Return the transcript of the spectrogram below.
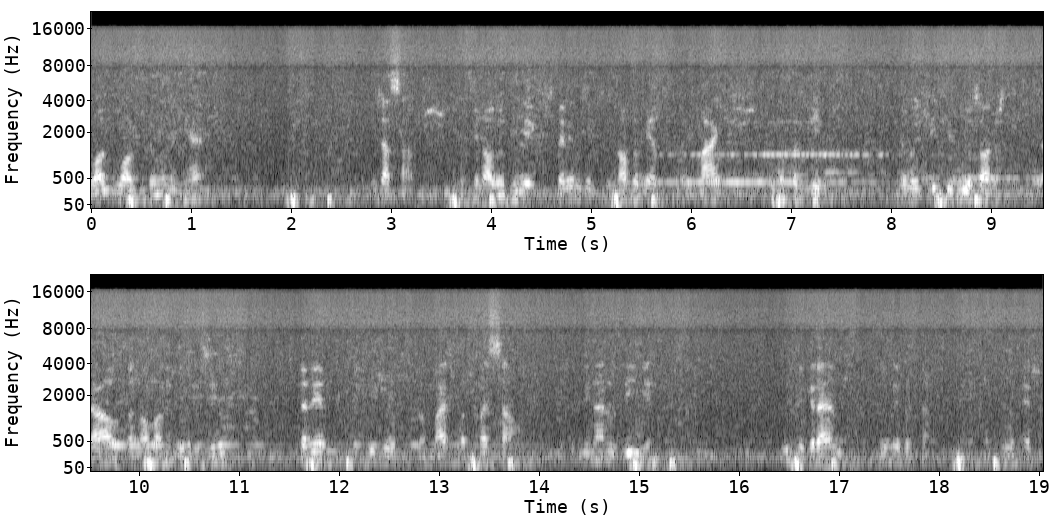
Logo Logo pela manhã e já sabes, no final do dia que estaremos aqui novamente para mais uma partida. Pelas 22 horas de Portugal, da nova hora do Brasil, estaremos aqui juntos para mais uma reflexão e terminar o dia muito grande e libertado. No resto.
